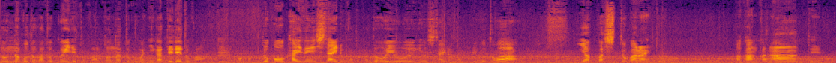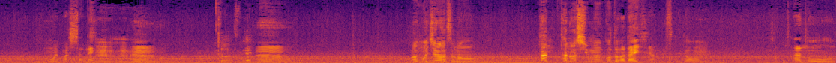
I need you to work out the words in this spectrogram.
どんなことが得意でとかどんなとこが苦手でとかうん。どこを改善したいのかとかどういう泳ぎをしたいのかっていうことはやっぱ知っとかないとあかんかなって思いましたね。うんうんうん。そうですね。うん。まあもちろんそのた楽しむことが大事なんですけど、うんあの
